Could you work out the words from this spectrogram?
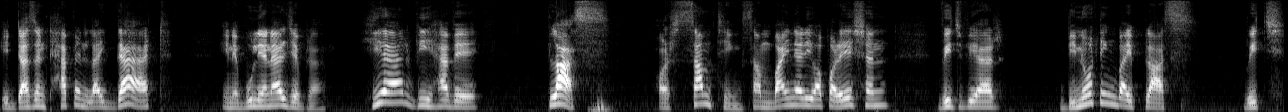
it does not happen like that in a Boolean algebra. Here we have a plus or something some binary operation which we are denoting by plus which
